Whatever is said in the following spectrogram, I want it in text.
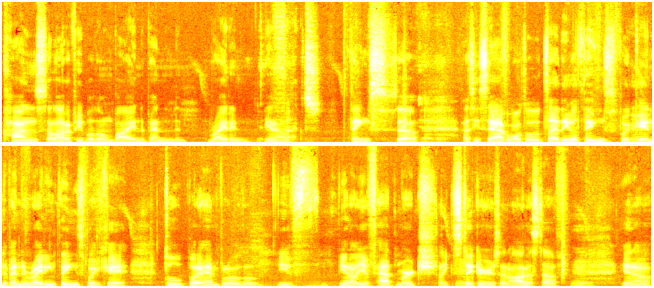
cons. A lot of people don't buy independent writing. You know Facts. things. So Yeah. así sea como tú, o sea, digo things porque Mm. independent writing things porque tú, por ejemplo, you've you know you've had merch like Mm. stickers and a lot of stuff. Mm. You know,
